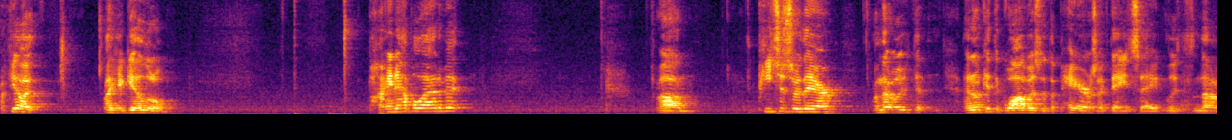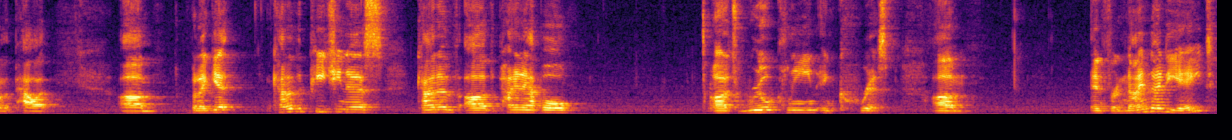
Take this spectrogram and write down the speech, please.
I feel like I could get a little pineapple out of it. Um, the peaches are there. I'm not really. I don't get the guavas or the pears like they say. Least not on the palate. Um, but I get kind of the peachiness, kind of uh, the pineapple. Uh, it's real clean and crisp. Um, and for nine ninety eight,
